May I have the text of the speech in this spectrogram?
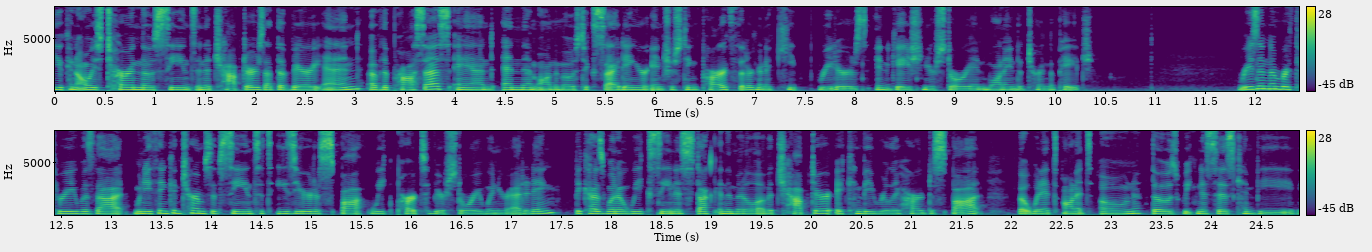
you can always turn those scenes into chapters at the very end of the process and end them on the most exciting or interesting parts that are going to keep readers engaged in your story and wanting to turn the page. Reason number three was that when you think in terms of scenes, it's easier to spot weak parts of your story when you're editing. Because when a weak scene is stuck in the middle of a chapter, it can be really hard to spot. But when it's on its own, those weaknesses can be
